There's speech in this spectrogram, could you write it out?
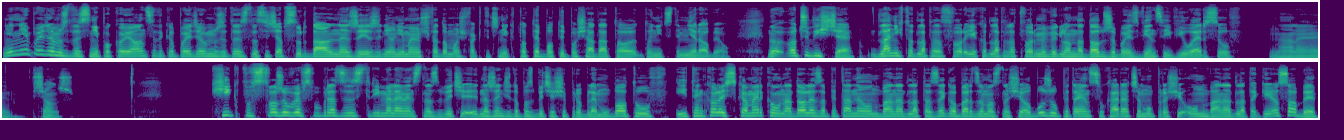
Nie, nie powiedziałbym, że to jest niepokojące, tylko powiedziałbym, że to jest dosyć absurdalne, że jeżeli oni mają świadomość faktycznie, kto te boty posiada, to, to nic z tym nie robią. No oczywiście, dla nich to dla jako dla platformy wygląda dobrze, bo jest więcej viewersów, no ale wciąż. Hik stworzył we współpracy ze Stream Elements narzędzie do pozbycia się problemu botów. I ten koleś z kamerką na dole, zapytany o unbana dla Tazego, bardzo mocno się oburzył, pytając Suchara, czemu prosi unbana dla takiej osoby.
